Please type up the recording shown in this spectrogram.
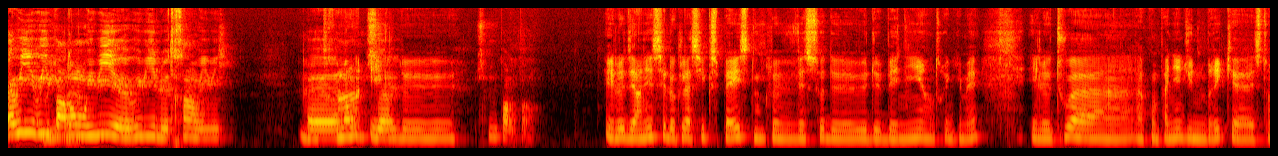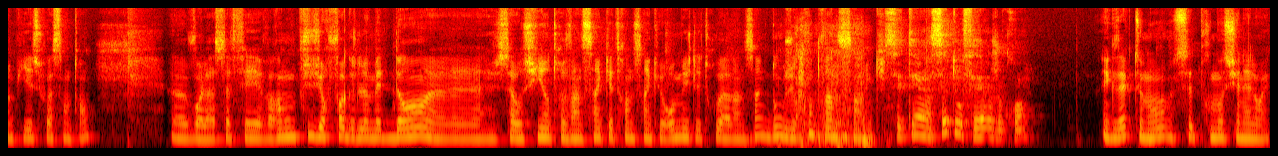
Ah oui, oui, Oui, pardon, voilà. oui, oui, euh, oui, oui, le train, oui, oui. Le euh, train non, et ça- le Ça me parle pas. Et le dernier c'est le classic space, donc le vaisseau de, de Benny entre guillemets, et le tout a- accompagné d'une brique euh, estampillée 60 ans. Euh, voilà, ça fait vraiment plusieurs fois que je le mets dedans. euh, ça aussi entre 25 et 35 euros, mais je l'ai trouvé à 25, donc je compte 25. C'était un set offert, je crois. Exactement, cette promotionnelle, ouais.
